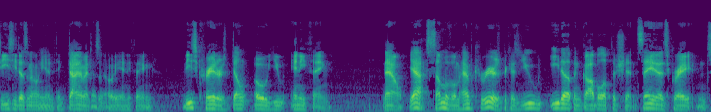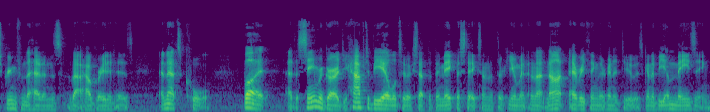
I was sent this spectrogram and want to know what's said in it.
DC doesn't owe you anything. Dynamite doesn't owe you anything. These creators don't owe you anything. Now, yeah, some of them have careers because you eat up and gobble up their shit and say that's great and scream from the heavens about how great it is. And that's cool. But at the same regard, you have to be able to accept that they make mistakes and that they're human and that not everything they're going to do is going to be amazing.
